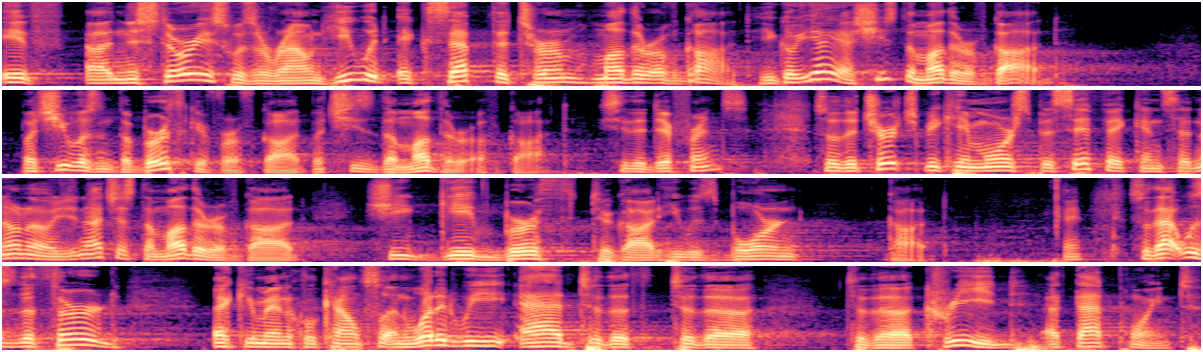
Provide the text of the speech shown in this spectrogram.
if uh, Nestorius was around, he would accept the term mother of God. He'd go, yeah, yeah, she's the mother of God. But she wasn't the birth giver of God, but she's the mother of God. See the difference? So the church became more specific and said, no, no, you're not just the mother of God. She gave birth to God. He was born God. Okay? So that was the third ecumenical council. And what did we add to the, to the, to the creed at that point?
